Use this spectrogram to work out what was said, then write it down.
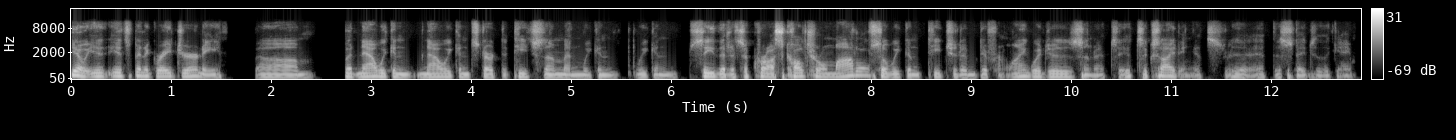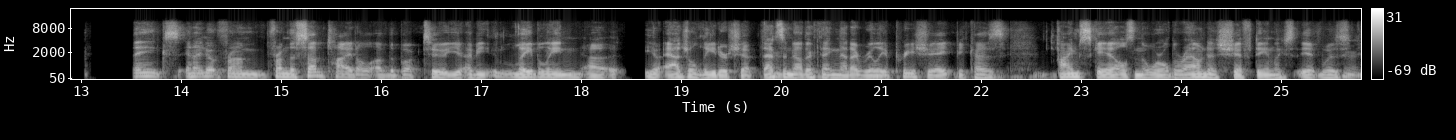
you know it, has been a great journey um, but now we can now we can start to teach them and we can we can see that it's a cross cultural model so we can teach it in different languages and it's it's exciting it's uh, at this stage of the game thanks and i know from from the subtitle of the book too you, i mean labeling uh, you know agile leadership that's mm-hmm. another thing that i really appreciate because time scales in the world around us shifting like it was mm-hmm.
